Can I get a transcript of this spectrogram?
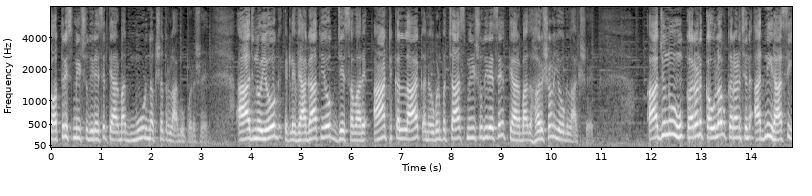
ચોત્રીસ મિનિટ સુધી રહેશે, ત્યારબાદ મૂળ નક્ષત્ર લાગુ પડશે. આજનો યોગ એટલે વ્યાઘાત યોગ, જે સવારે આઠ કલાક અને ઓગણપચાસ મિનિટ સુધી રહેશે, ત્યારબાદ હર્ષણ યોગ લાગશે. આજનું કરણ કૌલવ કરણ છે અને આજની રાશિ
